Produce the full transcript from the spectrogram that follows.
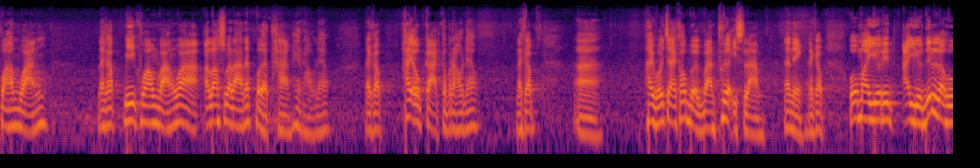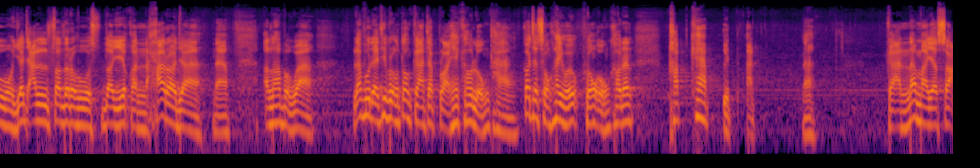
ความหวังนะครับมีความหวังว่าอัลลอฮ์เวลานั้นเปิดทางให้เราแล้วนะครับให้โอกาสกับเราแล้วนะครับให้หัวใจเขาเบิกบานเพื่ออิสลามนั่นเองนะครับโอมายุริดอายุดิลละหูยัจอัลซัดรหูดอยกันฮารอจานะอัลลอฮ์บอกว่า และผู้ใดที่พระองค์ต้องการจะปล่อยให้เขาหลงทาง ก็จะทรงให้พระองค์ของเขานั้น คับแคบอึดอัดนะการนมายาสะ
